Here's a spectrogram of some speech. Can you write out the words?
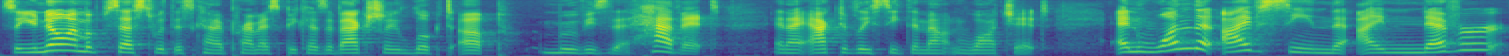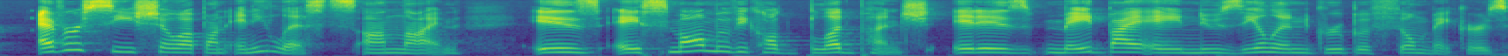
so you know I'm obsessed with this kind of premise because I've actually looked up movies that have it and I actively seek them out and watch it. And one that I've seen that I never ever see show up on any lists online is a small movie called Blood Punch. It is made by a New Zealand group of filmmakers.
